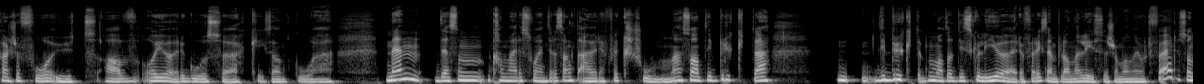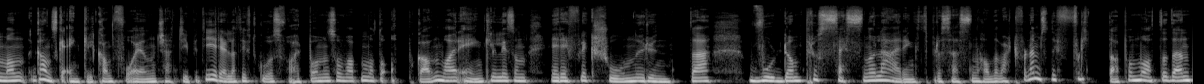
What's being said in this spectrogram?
kanskje få ut av å gjøre gode søk. Gode. Men det som kan være så interessant, er jo refleksjonene. sånn at de brukte de brukte på en måte at de skulle gjøre for analyser som man har gjort før, som man ganske enkelt kan få gjennom ChatGPT, relativt gode svar på, men som var på en måte oppgaven var egentlig liksom refleksjonen rundt det, hvordan prosessen og læringsprosessen hadde vært for dem. Så de flytta på en måte den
